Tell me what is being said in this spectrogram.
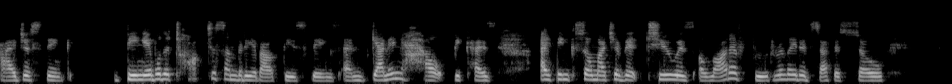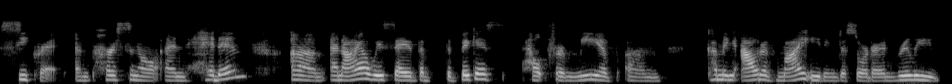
I just think being able to talk to somebody about these things and getting help because I think so much of it too is a lot of food related stuff is so secret and personal and hidden. Um, and I always say the the biggest help for me of um, coming out of my eating disorder and really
